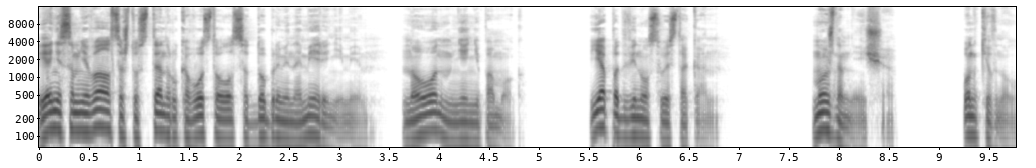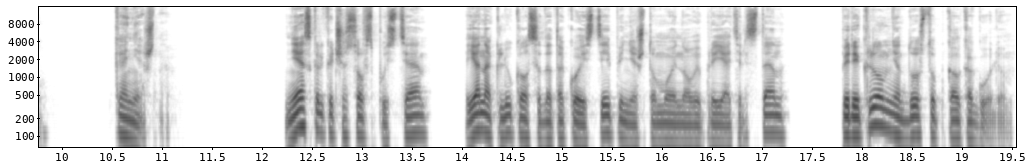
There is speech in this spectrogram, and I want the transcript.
Я не сомневался, что Стэн руководствовался добрыми намерениями, но он мне не помог. Я подвинул свой стакан. «Можно мне еще?» Он кивнул. «Конечно». Несколько часов спустя я наклюкался до такой степени, что мой новый приятель Стэн перекрыл мне доступ к алкоголю.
